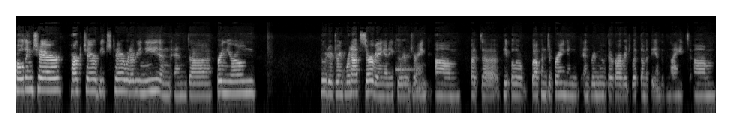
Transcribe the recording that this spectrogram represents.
folding chair, park chair, beach chair, whatever you need, and and uh, bring your own food or drink. We're not serving any food or drink, um, but uh, people are welcome to bring and, and remove their garbage with them at the end of the night. Um,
